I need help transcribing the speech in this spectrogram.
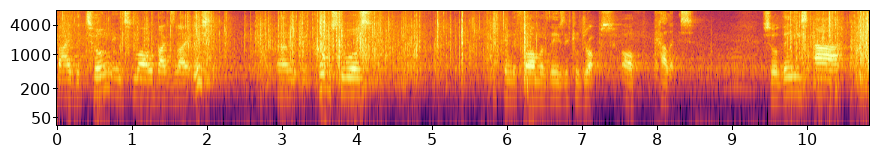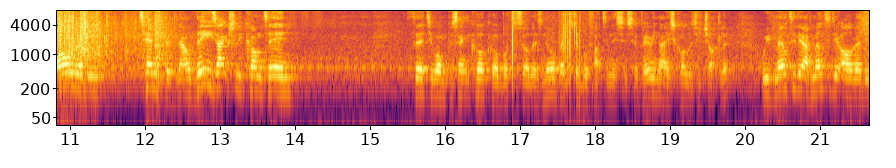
by the ton in small bags like this. And it comes to us in the form of these little drops of callets. So these are already tempered. Now these actually contain 31% cocoa butter, so there's no vegetable fat in this. It's a very nice quality chocolate. We've melted it, I've melted it already.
